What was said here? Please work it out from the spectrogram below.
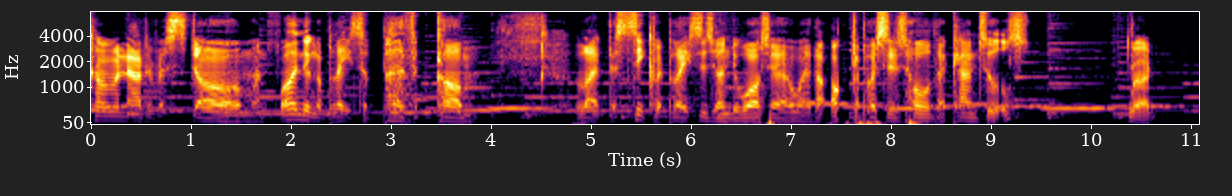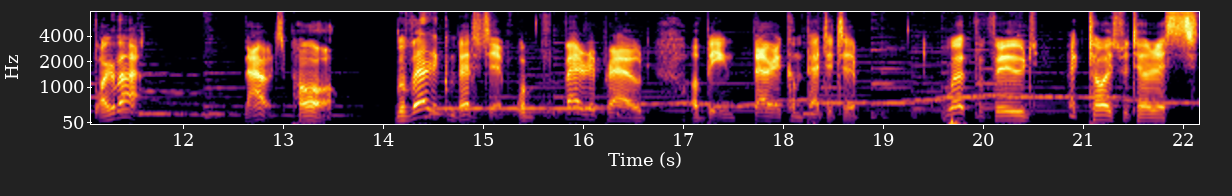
coming out of a storm and finding a place of perfect calm. Like the secret places underwater where the octopuses hold their councils. But, like that. Now it's poor. We're very competitive. We're very proud of being very competitive. Work for food, make toys for tourists,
